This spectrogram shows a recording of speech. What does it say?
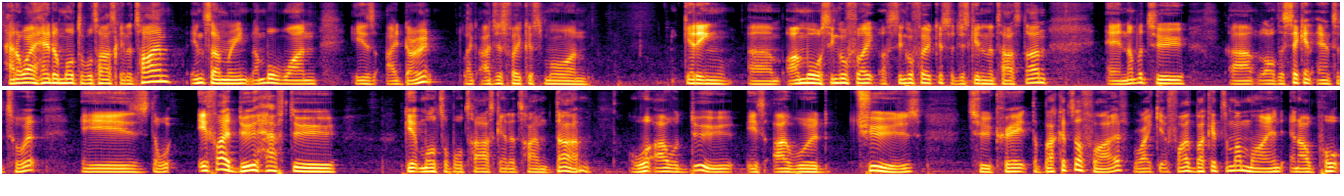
How do I handle multiple tasks at a time? In summary, number one is I don't like I just focus more on getting um, I'm more single fo- single focus, so just getting the task done. And number two, uh, well, the second answer to it is the if I do have to get multiple tasks at a time done, what I would do is I would choose to create the buckets of five, right? Get five buckets in my mind, and I'll put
